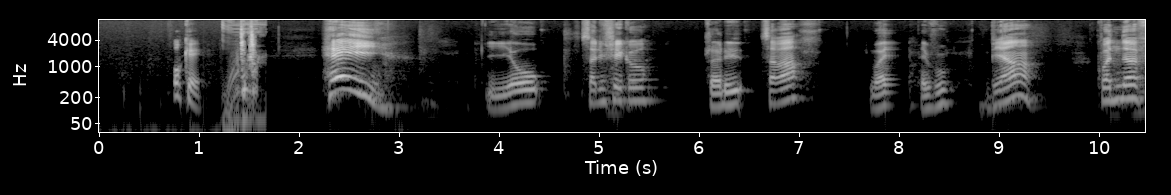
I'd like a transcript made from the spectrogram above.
ok. Hey Yo, Salut Sheko, salut. ça va? Ouais, et vous? Bien Quoi de neuf?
